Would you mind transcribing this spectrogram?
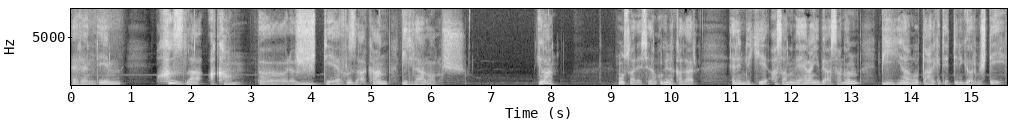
Efendim, hızla akan, böyle jt diye hızla akan bir yılan olmuş. Yılan. Musa Aleyhisselam o güne kadar elindeki asanın ve herhangi bir asanın bir yılan olup da hareket ettiğini görmüş değil.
